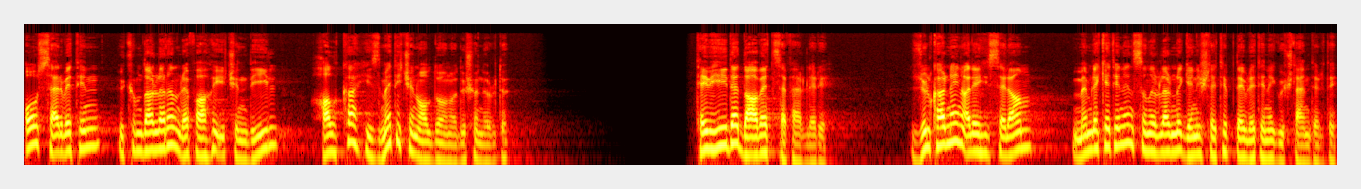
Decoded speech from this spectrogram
O servetin hükümdarların refahı için değil, halka hizmet için olduğunu düşünürdü. Tevhide davet seferleri Zülkarneyn aleyhisselam, memleketinin sınırlarını genişletip devletini güçlendirdi.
